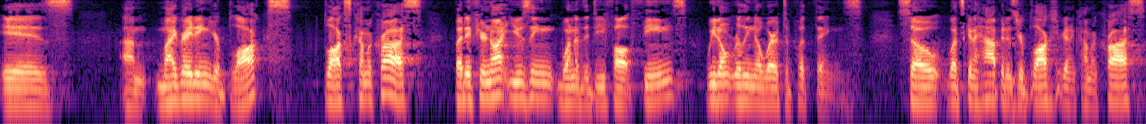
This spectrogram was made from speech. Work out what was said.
is um, migrating your blocks. Blocks come across, but if you're not using one of the default themes, we don't really know where to put things. So what's going to happen is your blocks are going to come across,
